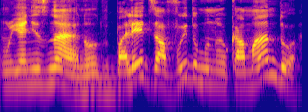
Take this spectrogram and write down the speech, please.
ну, я не знаю, ну, болеть за выдуманную команду,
